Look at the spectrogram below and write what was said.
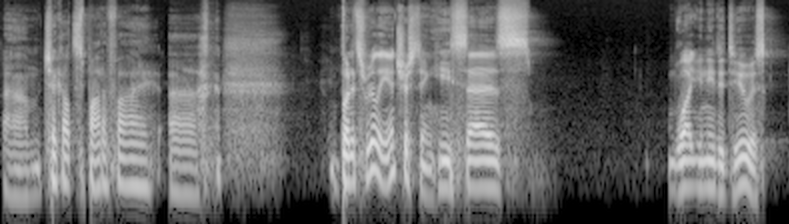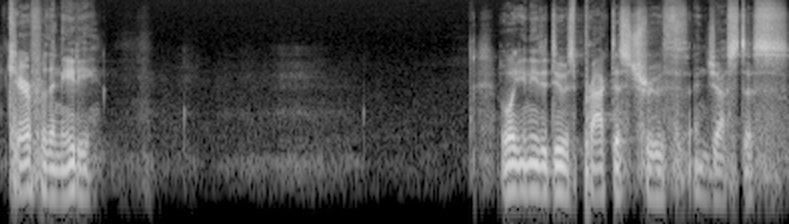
Um, check out Spotify uh, but it's really interesting. He says what you need to do is care for the needy. What you need to do is practice truth and justice.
